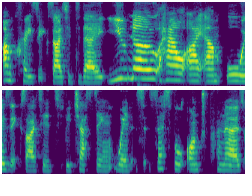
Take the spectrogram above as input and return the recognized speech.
I'm crazy excited today. You know how I am always excited to be chatting with successful entrepreneurs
